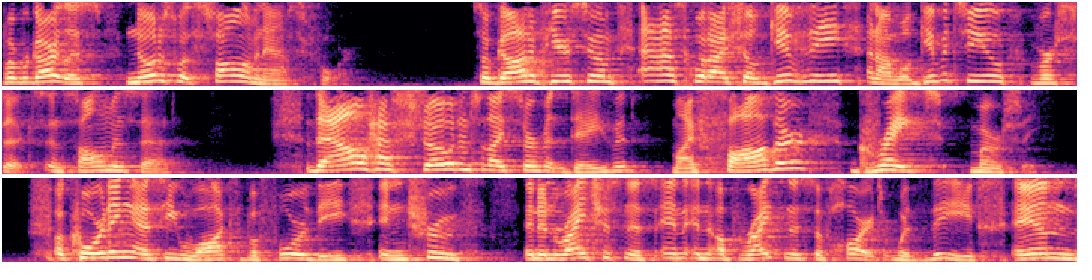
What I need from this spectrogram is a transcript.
But regardless, notice what Solomon asked for. So God appears to him, Ask what I shall give thee, and I will give it to you. Verse 6. And Solomon said, Thou hast showed unto thy servant David, my father, great mercy, according as he walked before thee in truth and in righteousness and in uprightness of heart with thee. And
